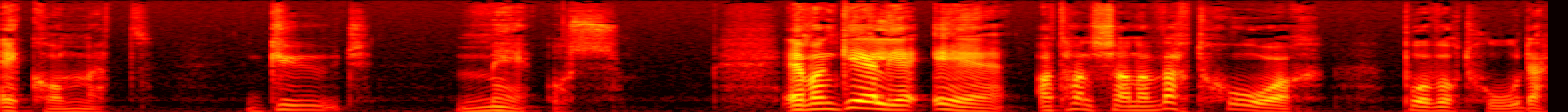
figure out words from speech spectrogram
er kommet. Gud med oss. Evangeliet er at han kjenner hvert hår på vårt hode.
